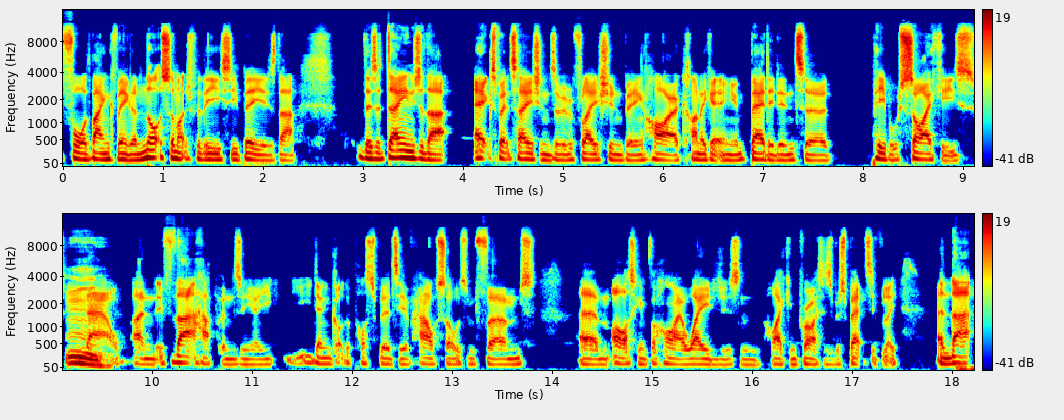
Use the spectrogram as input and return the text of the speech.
for the Bank of England, not so much for the ECB, is that there's a danger that expectations of inflation being higher kind of getting embedded into people's psyches mm. now. And if that happens, you know, you, you then got the possibility of households and firms um, asking for higher wages and hiking prices respectively. And that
